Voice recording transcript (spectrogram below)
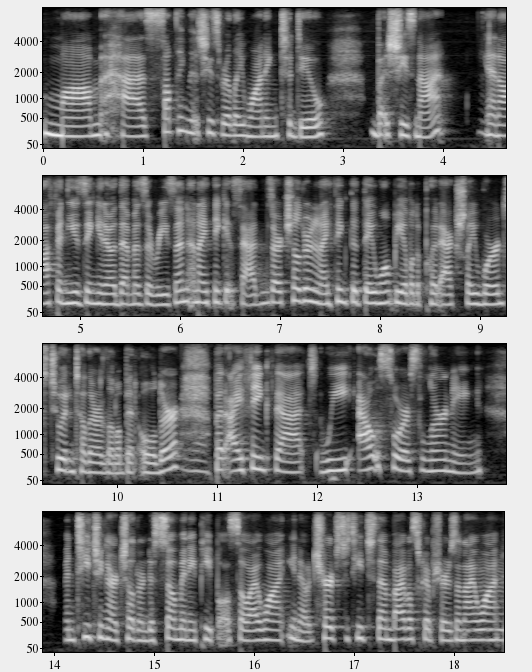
mom has something that she's really wanting to do, but she's not. And often using, you know, them as a reason. And I think it saddens our children. And I think that they won't be able to put actually words to it until they're a little bit older. But I think that we outsource learning and teaching our children to so many people. So I want, you know, church to teach them Bible scriptures, and I want,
